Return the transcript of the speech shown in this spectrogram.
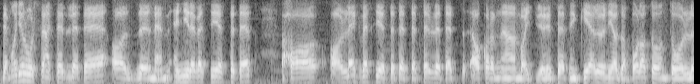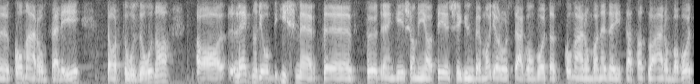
de Magyarország területe az nem ennyire veszélyeztetett, ha a legveszélyeztetettebb területet akarnám, vagy szeretnénk kijelölni, az a Balatontól Komárom felé tartó zóna. A legnagyobb ismert földrengés, ami a térségünkben Magyarországon volt, az Komáromban 1763-ban volt,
